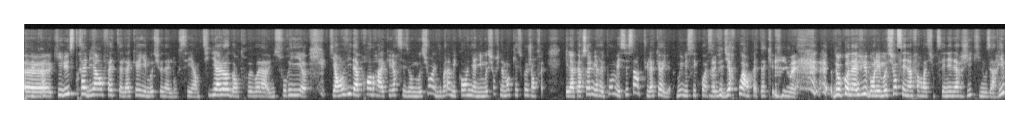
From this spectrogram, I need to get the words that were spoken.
euh, qui illustre très bien en fait l'accueil émotionnel. Donc, c'est un petit dialogue entre voilà une souris qui a envie d'apprendre à accueillir ses émotions. Elle dit voilà, mais quand il y a une émotion, finalement, qu'est-ce que j'en fais? Et la personne lui répond mais c'est simple, tu l'accueilles. Oui, mais c'est quoi? Ça veut dire quoi en fait accueillir? Ouais. Donc, on a vu bon l'émotion c'est une information, c'est une énergie qui nous arrive.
